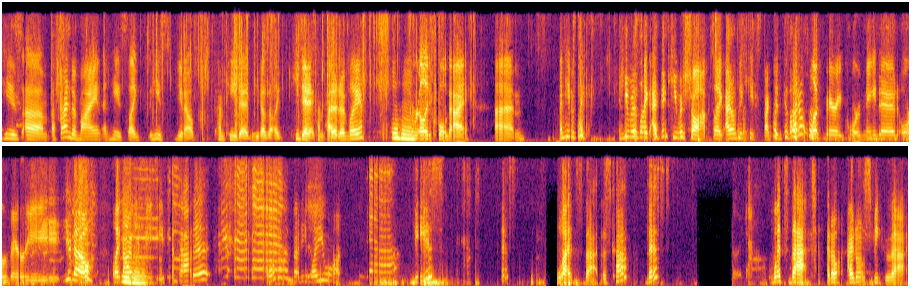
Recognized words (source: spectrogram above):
he's um, a friend of mine, and he's like, he's you know competed. He does it like he did it competitively. Mhm. Really cool guy. Um, and he was like, he was like, I think he was shocked. Like, I don't think he expected because I don't look very coordinated or very, you know, like I would be decent at it. On, buddy. What do you want? These? This? What's that? This cup? This? What's that? I don't I don't speak that.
